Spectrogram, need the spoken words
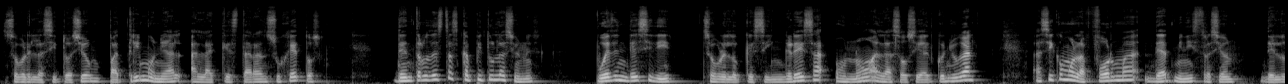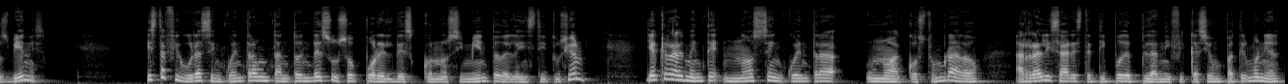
sobre la situación patrimonial a la que estarán sujetos. Dentro de estas capitulaciones pueden decidir sobre lo que se ingresa o no a la sociedad conyugal, así como la forma de administración de los bienes. Esta figura se encuentra un tanto en desuso por el desconocimiento de la institución, ya que realmente no se encuentra uno acostumbrado a realizar este tipo de planificación patrimonial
